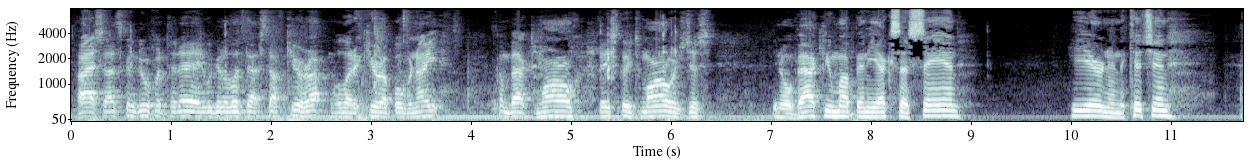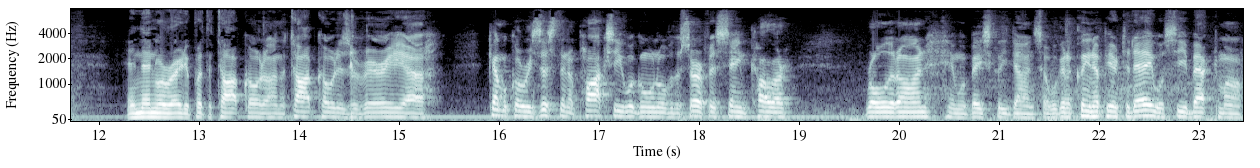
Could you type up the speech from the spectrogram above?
All right, so that's gonna do it for today. We're gonna let that stuff cure up. We'll let it cure up overnight. Come back tomorrow. Basically tomorrow is just, you know, vacuum up any excess sand here and in the kitchen. And then we're ready to put the top coat on. The top coat is a very uh, chemical resistant epoxy. We're going over the surface, same color. Roll it on and we're basically done. So we're gonna clean up here today. We'll see you back tomorrow.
